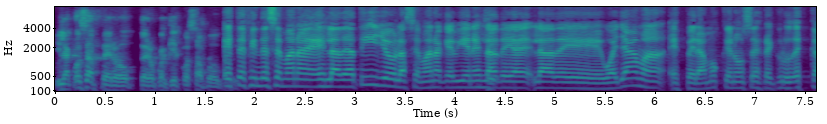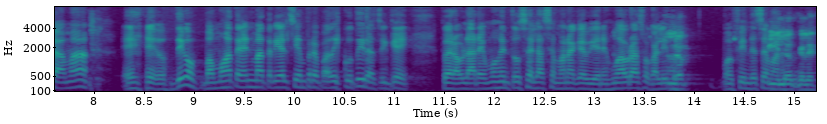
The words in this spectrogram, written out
y la cosa, pero, pero cualquier cosa puede Este fin de semana es la de Atillo, la semana que viene es la, de, la de Guayama. Esperamos que no se recrudezca más. Eh, digo, vamos a tener material siempre para discutir, así que, pero hablaremos entonces la semana que viene. Un abrazo, Carlitos. Buen fin de semana. Y, que le,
